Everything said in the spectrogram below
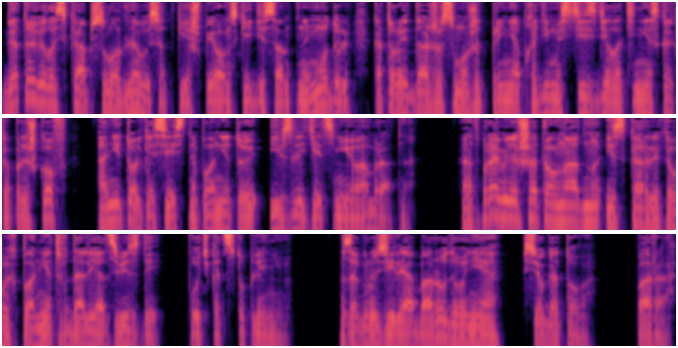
Готовилась капсула для высадки, шпионский десантный модуль, который даже сможет при необходимости сделать несколько прыжков, а не только сесть на планету и взлететь с нее обратно. Отправили шаттл на одну из карликовых планет вдали от звезды, путь к отступлению. Загрузили оборудование, все готово. Пора.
